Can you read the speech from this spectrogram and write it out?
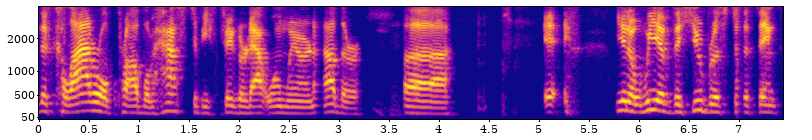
the collateral problem has to be figured out one way or another. Uh, it, you know, we have the hubris to think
